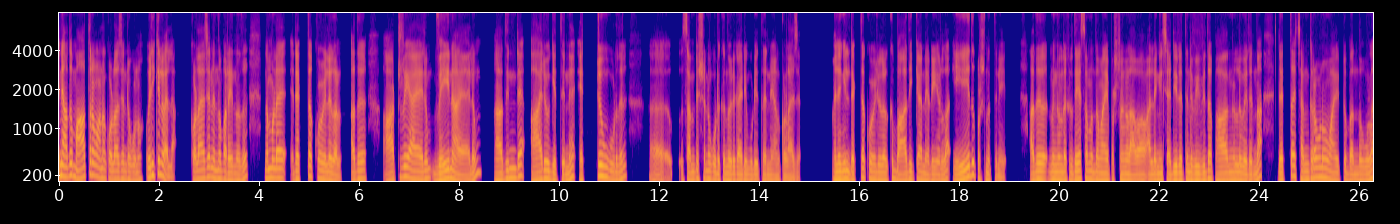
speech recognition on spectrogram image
ഇനി അത് മാത്രമാണ് കൊളാജന്റെ ഗുണം? ഒരിക്കലും അല്ല. കൊളാജൻ എന്ന് പറയുന്നത് നമ്മുടെ രക്തക്കുഴലുകൾ അത് ആർട്ടറി ആയാലും വെയിൻ ആയാലും അതിന്റെ ആരോഗ്യത്തിന് ഏറ്റവും കൂടുതൽ സംരക്ഷണം കൊടുക്കുന്ന ഒരു കാര്യം കൂടി തന്നെയാണ് കൊളാജൻ. അല്ലെങ്കിൽ രക്തക്കുഴലുകൾക്ക് ബാധിക്കാനിടയുള്ള ഏത് പ്രശ്നത്തിനെയും അത് നിങ്ങളുടെ ഹൃദയ സംബന്ധമായ പ്രശ്നങ്ങളാവാം, അല്ലെങ്കിൽ ശരീരത്തിന്റെ വിവിധ ഭാഗങ്ങളിൽ വരുന്ന രക്തചംക്രമണവുമായിട്ട് ബന്ധമുള്ള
